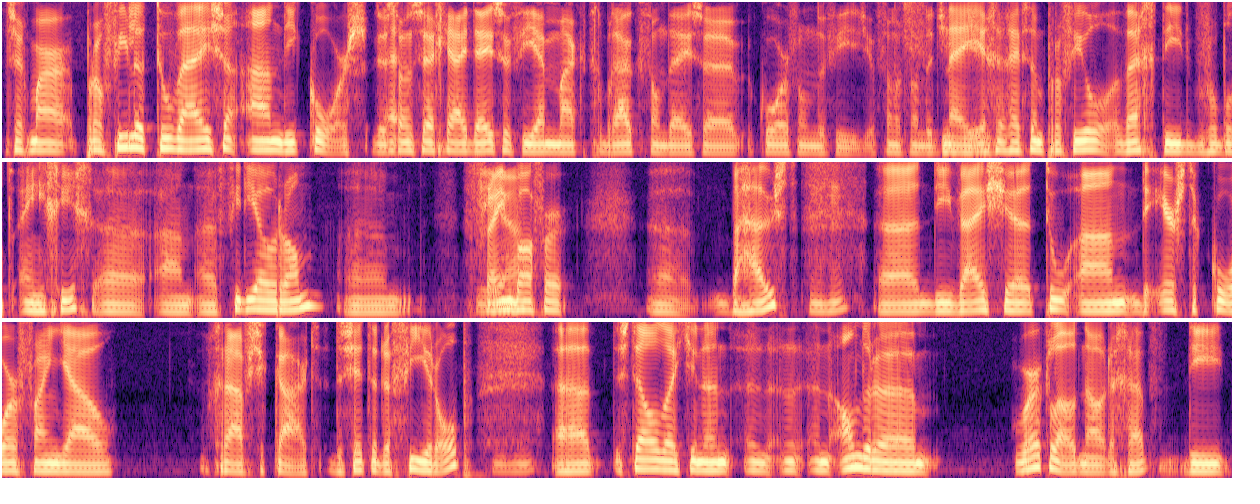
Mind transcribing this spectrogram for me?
zeg maar, profielen toewijzen aan die cores. Dus dan zeg jij, deze VM maakt gebruik van deze core van de, VG, van, van de GPU. Nee, je geeft een profiel weg die bijvoorbeeld 1 gig eh, aan eh videoram, ehm frame Ja. buffer eh, behuist. Mhm. Eh, die wijs je toe aan de eerste core van jouw grafische kaart. Er zitten er vier op. Mhm. Eh, stel dat je een, een, een andere workload nodig hebt die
